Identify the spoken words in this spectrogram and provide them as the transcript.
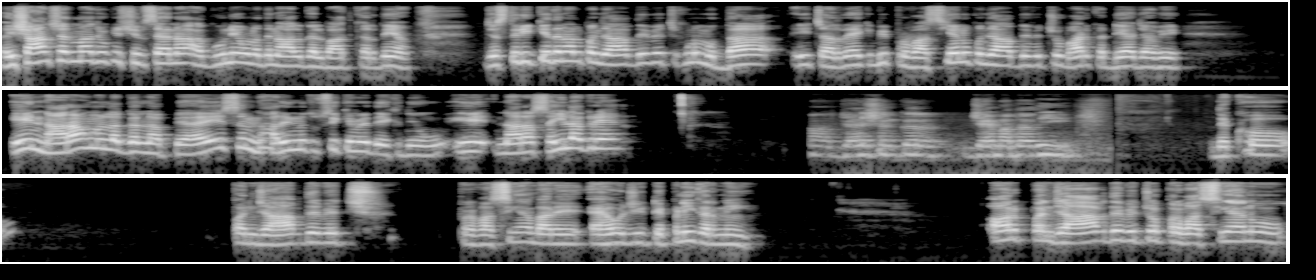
ਇਸ਼ਾਨ ਸ਼ਰਮਾ ਜੋ ਕਿ ਸ਼ਿਵ ਸੈਨਾ ਆਗੂ ਨੇ, ਉਹਨਾਂ ਦੇ ਨਾਲ ਗੱਲਬਾਤ ਕਰਦੇ ਹਾਂ। ਜਿਸ ਤਰੀਕੇ ਦੇ ਨਾਲ ਪੰਜਾਬ ਦੇ ਵਿੱਚ ਹੁਣ ਮੁੱਦਾ ਇਹ ਚੱਲ ਰਿਹਾ ਕਿ ਵੀ ਪ੍ਰਵਾਸੀਆਂ ਨੂੰ ਪੰਜਾਬ ਦੇ ਵਿੱਚੋਂ ਬਾਹਰ ਕੱਢਿਆ ਜਾਵੇ, ਇਹ ਨਾਰਾ ਹੁਣ ਲੱਗਣ ਲੱਗ ਪਿਆ ਹੈ। ਇਸ ਨਾਰੇ ਨੂੰ ਤੁਸੀਂ ਕਿਵੇਂ ਦੇਖਦੇ ਹੋ? ਇਹ ਨਾਰਾ ਸਹੀ ਲੱਗ ਰਿਹਾ ਹੈ? ਜੈ ਸ਼ੰਕਰ, ਜੈ ਮਾਤਾ ਦੀ। ਦੇਖੋ, ਪੰਜਾਬ ਦੇ ਵਿੱਚ ਪ੍ਰਵਾਸੀਆਂ ਬਾਰੇ ਇਹੋ ਜੀ ਟਿੱਪਣੀ ਕਰਨੀ ਔਰ ਪੰਜਾਬ ਦੇ ਵਿੱਚੋਂ ਪ੍ਰਵਾਸੀਆਂ ਨੂੰ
